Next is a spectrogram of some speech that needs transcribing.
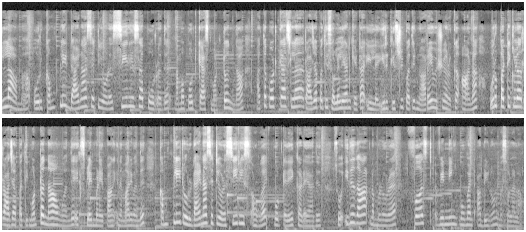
இல்லாமல் ஒரு கம்ப்ளீட் டைனாசிட்டியோட சீரியஸாக போடுறது நம்ம போட்காஸ்ட் மட்டும்தான். மற்ற போட்காஸ்ட்டில் ராஜா பற்றி சொல்லலையான்னு கேட்டால் இல்லை இருக்குது ஹிஸ்ட்ரி பற்றி நிறைய விஷயம் இருக்குது ஆனால் ஒரு பர்டிகுலர் ராஜா பற்றி மட்டும்தான் அவங்க வந்து எக்ஸ்பிளைன் பண்ணியிருப்பாங்க. இந்த மாதிரி வந்து கம்ப்ளீட் ஒரு டைனாசிட்டியோட சீரீஸ் அவங்க போட்டதே கிடையாது. ஸோ இதுதான் நம்மளோட ஃபர்ஸ்ட் வின்னிங் மூமெண்ட் அப்படின்னும் நம்ம சொல்லலாம்.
